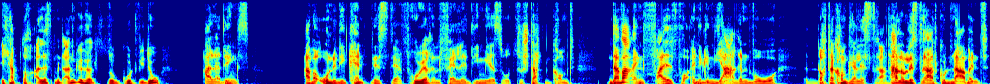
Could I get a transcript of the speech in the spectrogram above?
ich habe doch alles mit angehört, so gut wie du. Allerdings. Aber ohne die Kenntnis der früheren Fälle, die mir so zustatten kommt. Da war ein Fall vor einigen Jahren, wo doch da kommt ja Lestrade. Hallo, Lestrade, guten Abend.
